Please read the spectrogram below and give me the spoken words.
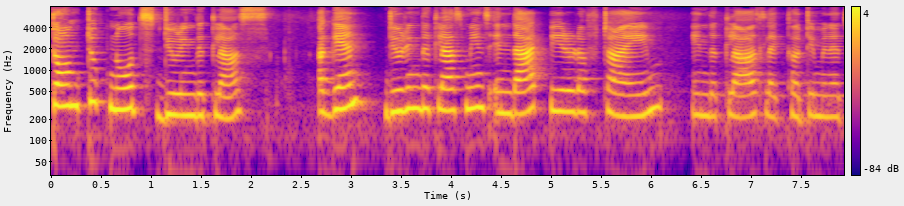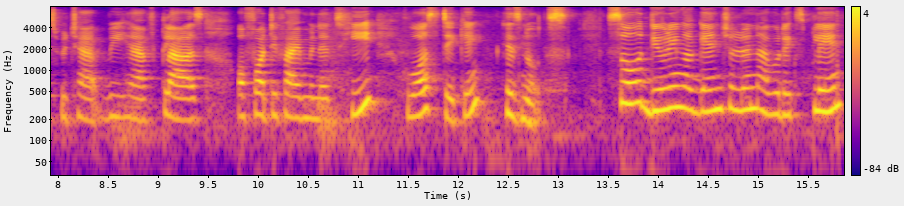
Tom took notes during the class. Again, during the class means in that period of time in the class like 30 minutes which have, we have class or 45 minutes he was taking his notes. So during again children I would explain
